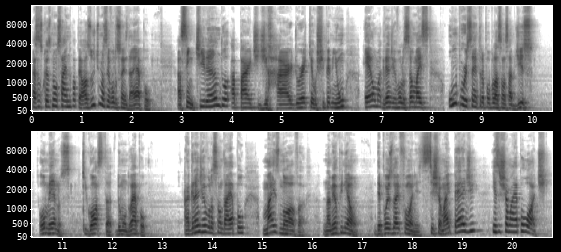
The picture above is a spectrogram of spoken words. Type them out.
essas coisas não saem do papel. As últimas evoluções da Apple, assim, tirando a parte de hardware, que é o chip M1, é uma grande revolução, mas 1% da população sabe disso, ou menos, que gosta do mundo Apple. A grande revolução da Apple mais nova, na minha opinião, depois do iPhone, se chama iPad e se chama Apple Watch.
